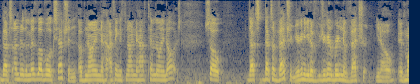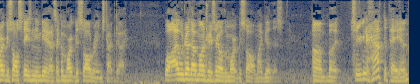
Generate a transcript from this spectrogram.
that's under the mid-level exception of nine. I think it's nine and a half, ten million dollars. So that's that's a veteran. You're gonna get a you're gonna bring in a veteran. You know, if Marc Gasol stays in the NBA, that's like a Marc Gasol range type guy. Well, I would rather have Montrezl Harrell than Marc Gasol. My goodness. Um, but so you're gonna have to pay him,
